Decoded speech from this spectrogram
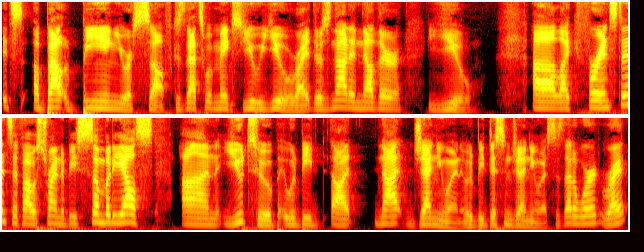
it's about being yourself because that's what makes you you, right? There's not another you. Uh, like for instance, if I was trying to be somebody else on YouTube, it would be uh, not genuine. It would be disingenuous. Is that a word? Right?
